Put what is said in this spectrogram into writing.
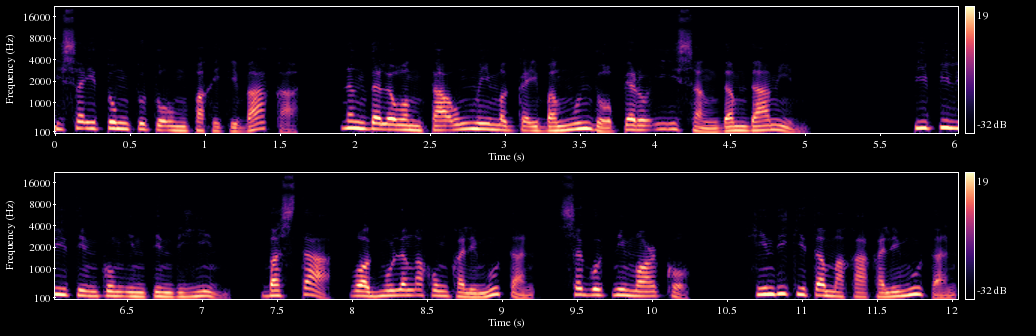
Isa itong totoong pakikibaka, ng dalawang taong may magkaibang mundo pero iisang damdamin. Pipilitin kong intindihin. Basta, wag mo lang akong kalimutan, sagot ni Marco. Hindi kita makakalimutan,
